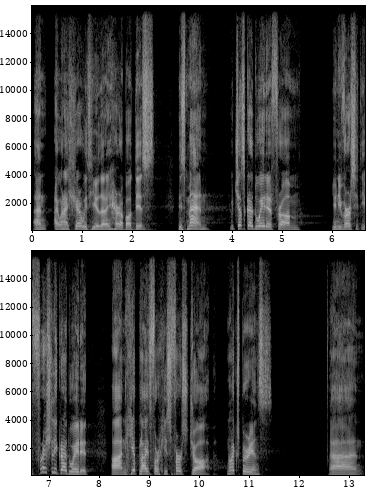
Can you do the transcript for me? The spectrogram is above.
And I want to share with you that I heard about this, this man who just graduated from university, freshly graduated, and he applied for his first job. No experience. And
